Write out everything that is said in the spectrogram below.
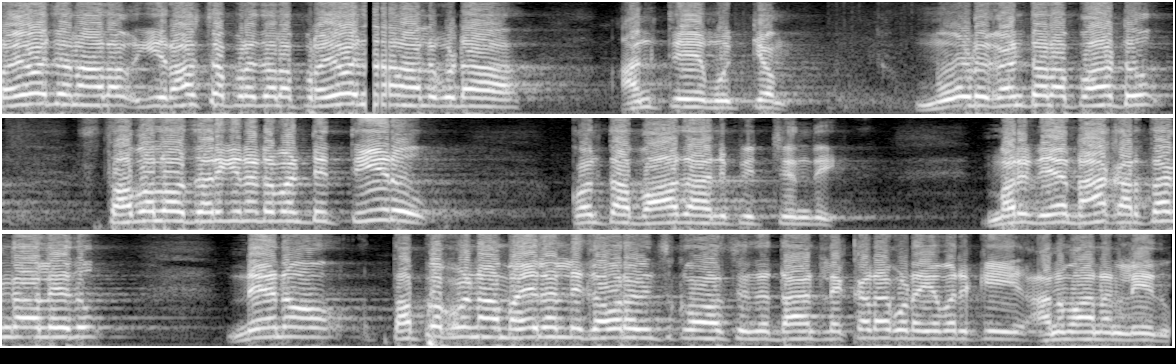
ప్రయోజనాల ఈ రాష్ట్ర ప్రజల ప్రయోజనాలు కూడా అంతే ముఖ్యం. మూడు గంటల పాటు సభలో జరిగినటువంటి తీరు కొంత బాధ అనిపించింది. మరి నేను నాకు అర్థం కాలేదు. నేను తప్పకుండా మహిళల్ని గౌరవించుకోవాల్సిందే. దాంట్లో ఎక్కడ కూడా ఎవరికి అనుమానం లేదు.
